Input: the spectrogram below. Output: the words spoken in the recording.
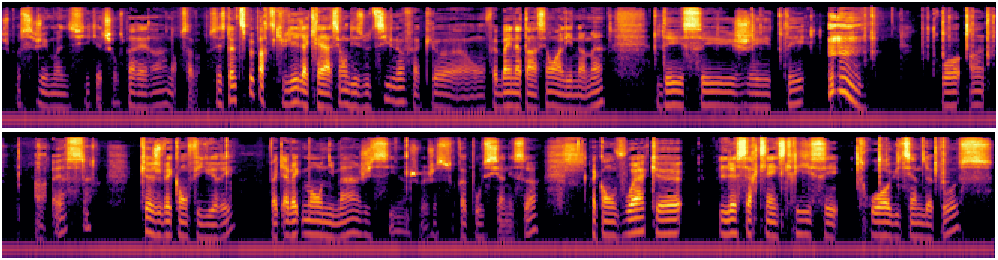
je sais pas si j'ai modifié quelque chose par erreur. Non, ça va. C'est un petit peu particulier la création des outils. Là. Fait que là, euh, on fait bien attention en les nommant. DCGT 3.1AS que je vais configurer. Fait qu'avec mon image ici, je vais juste repositionner ça. Fait qu'on voit que le cercle inscrit, c'est 3 huitièmes de pouce.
